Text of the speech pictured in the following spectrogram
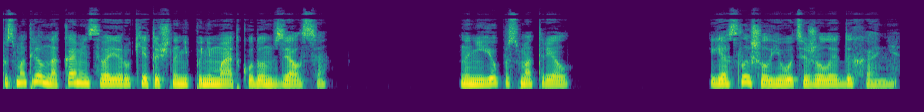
Посмотрел на камень своей руке, точно не понимая, откуда он взялся. На нее посмотрел. Я слышал его тяжелое дыхание.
